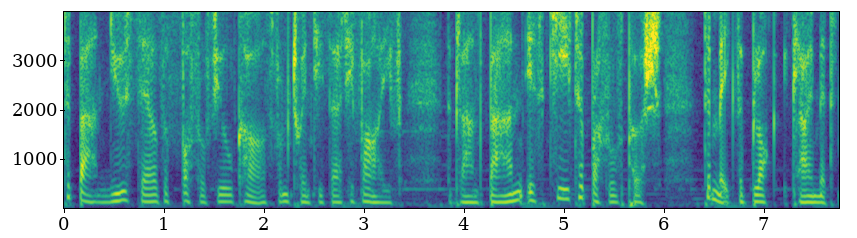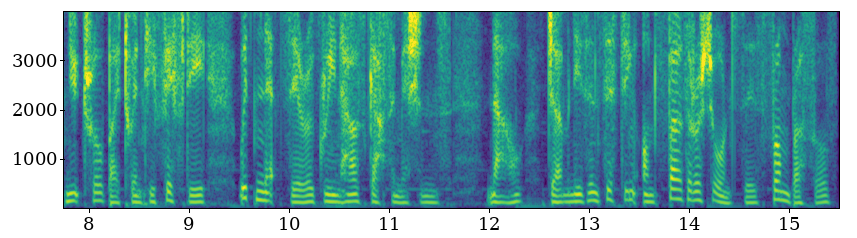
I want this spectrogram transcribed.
to ban new sales of fossil fuel cars from 2035. The planned ban is key to Brussels' push to make the bloc climate neutral by 2050 with net zero greenhouse gas emissions. Now, Germany is insisting on further assurances from Brussels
